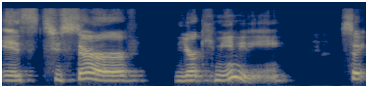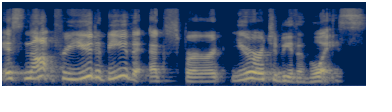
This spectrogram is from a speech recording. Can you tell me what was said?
is to serve your community. So it's not for you to be the expert, you're to be the voice.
